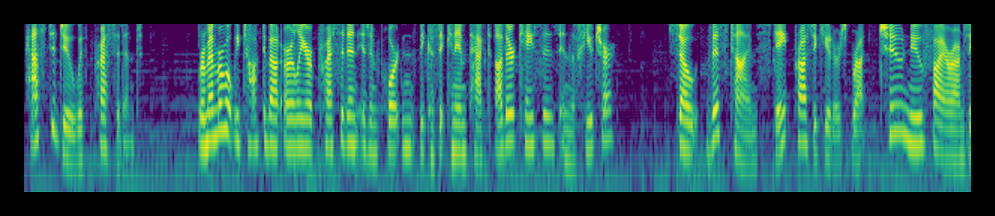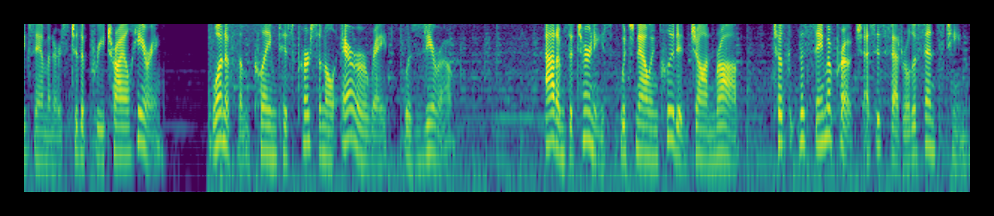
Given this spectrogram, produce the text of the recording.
has to do with precedent. Remember what we talked about earlier? Precedent is important because it can impact other cases in the future. So, this time, state prosecutors brought two new firearms examiners to the pretrial hearing. One of them claimed his personal error rate was zero. Adams' attorneys, which now included John Robb, took the same approach as his federal defense team,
